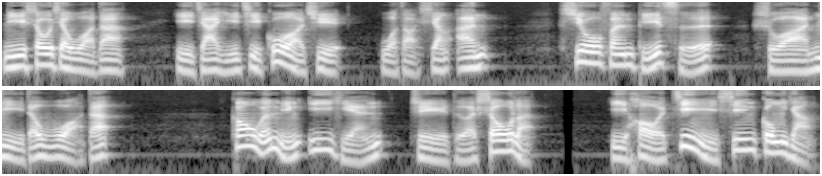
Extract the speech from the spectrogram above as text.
你收下我的。”一家一计过去，我倒相安，休分彼此说你的我的。高文明一言，只得收了。以后尽心供养，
